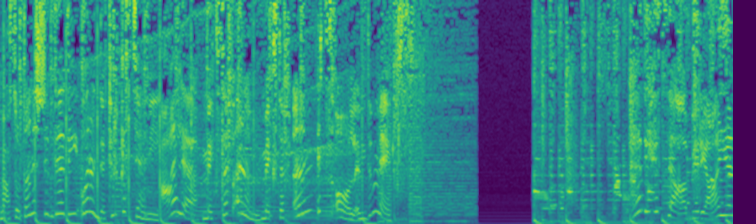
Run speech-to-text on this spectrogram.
مع سلطان الشدادي ورندا تركستاني. على ميكس أف أم. ميكس أف أم it's all in the mix. هذه الساعة برعاية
